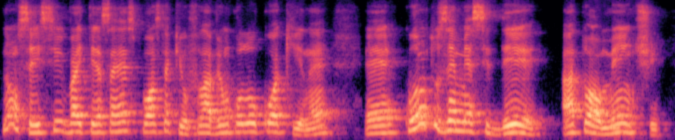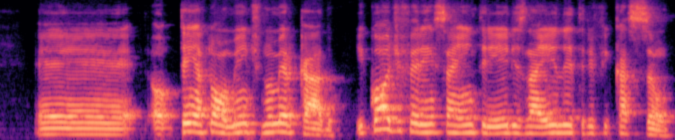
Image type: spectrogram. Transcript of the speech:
Não sei se vai ter essa resposta aqui. O Flavião colocou aqui, né? É, quantos MSD atualmente é, tem atualmente no mercado? E qual a diferença entre eles na eletrificação?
